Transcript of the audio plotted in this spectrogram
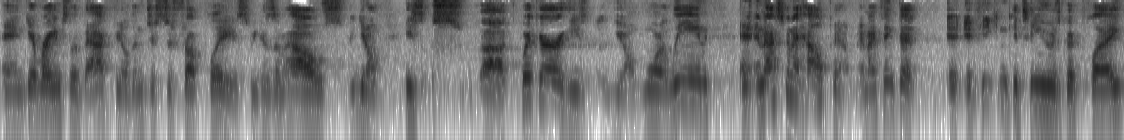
and get right into the backfield and just disrupt plays because of how you know he's uh, quicker, he's you know more lean, and, and that's going to help him. And I think that if he can continue his good play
